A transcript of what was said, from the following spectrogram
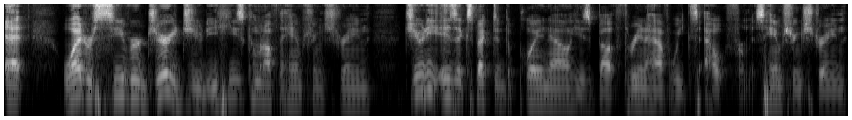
At Wide receiver Jerry Jeudy, he's coming off the hamstring strain. Jeudy is expected to play now. He's about three and a half weeks out from his hamstring strain.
